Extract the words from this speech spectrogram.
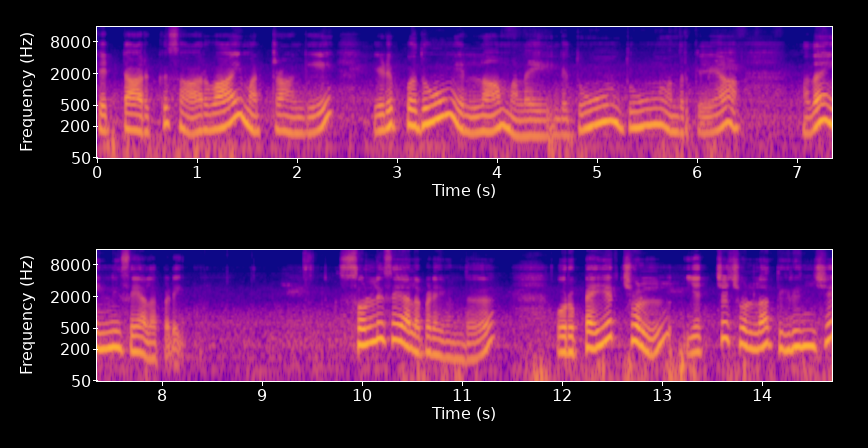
கெட்டாருக்கு சார்வாய் மற்றாங்கே எடுப்பதும் எல்லாம் மலை. இங்கே தூம் தூம்னு வந்திருக்கு இல்லையா? அதான் இன்னிசை அளப்படை. சொல்லிசை அளப்படை வந்து ஒரு பெயர் சொல் எச்ச சொல்லாக திரிஞ்சு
